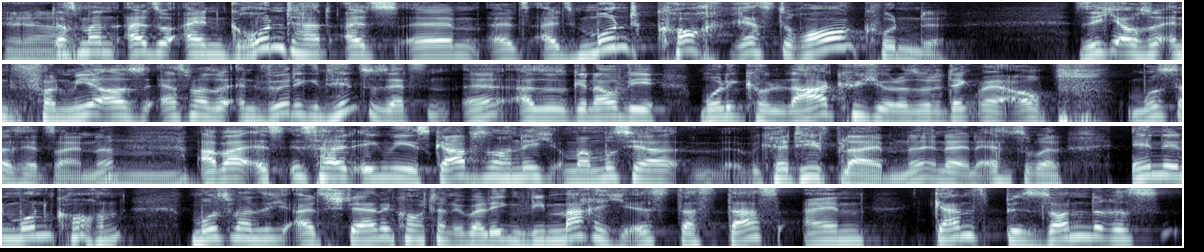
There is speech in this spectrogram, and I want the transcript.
Ja. dass man also einen Grund hat als, ähm, als, als Mundkoch-Restaurantkunde sich auch so von mir aus erstmal so entwürdigend hinzusetzen, äh? also genau wie Molekularküche oder so, da denkt man ja auch, pff, muss das jetzt sein, ne? Aber es ist halt irgendwie, es gab es noch nicht und man muss ja kreativ bleiben, ne? In der in der Essenszubereitung. In den Mund kochen muss man sich als Sternekoch dann überlegen, wie mache ich es, dass das ein ganz besonderes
